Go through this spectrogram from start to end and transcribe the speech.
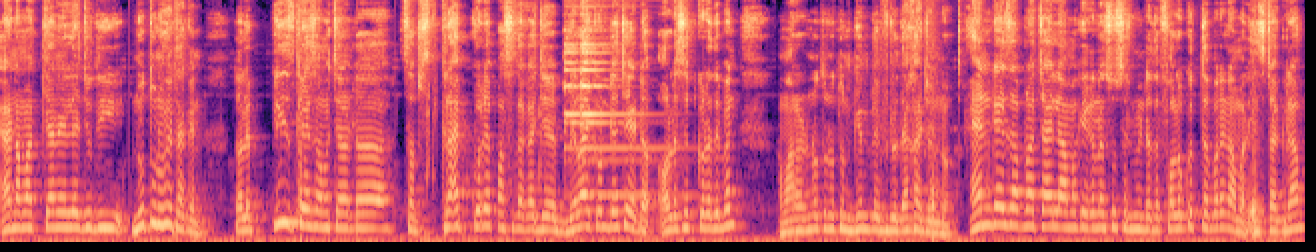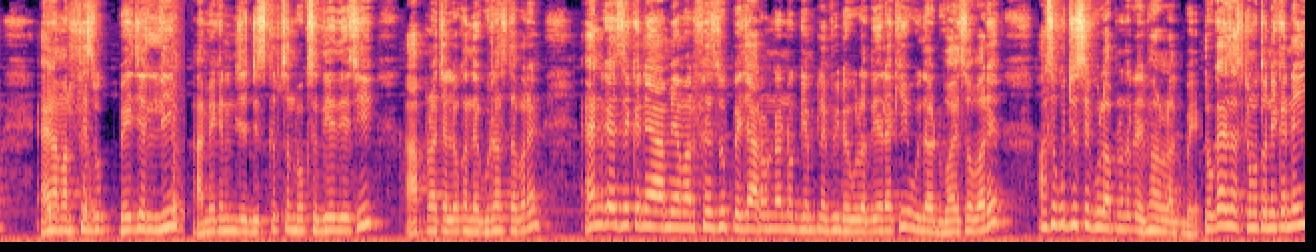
অ্যান্ড আমার চ্যানেলে যদি নতুন হয়ে থাকেন, তাহলে প্লিজ গাইজ আমার চ্যানেলটা সাবস্ক্রাইব করে পাশে থাকা যে বেল আইকনটি আছে, এটা অল সেট করে দেবেন। আমার আর নতুন নতুন গেম প্লে ভিডিও ভিডিও দেখার জন্য। অ্যান্ড গাইজ আপনারা চাইলে আমাকে এখানে সোশ্যাল মিডিয়াতে ফলো করতে পারেন, আমার ইনস্টাগ্রাম অ্যান্ড আমার ফেসবুক পেজের লিঙ্ক আমি এখানে নিজের ডিসক্রিপশন বক্সে দিয়ে দিয়েছি। আপনারা চাইলে ওখান থেকে ঘুরে আসতে পারেন। অ্যান্ড গাইজ এখানে আমি আমার ফেসবুক পেজে আর অন্যান্য গেম প্লে ভিডিওগুলো দিয়ে রাখি উইদাউট ভয়েস ওভারে আশা করছি সেগুলো আপনাদের কাছে ভালো লাগবে। তো গাইজ আজকের মতন এখানেই।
